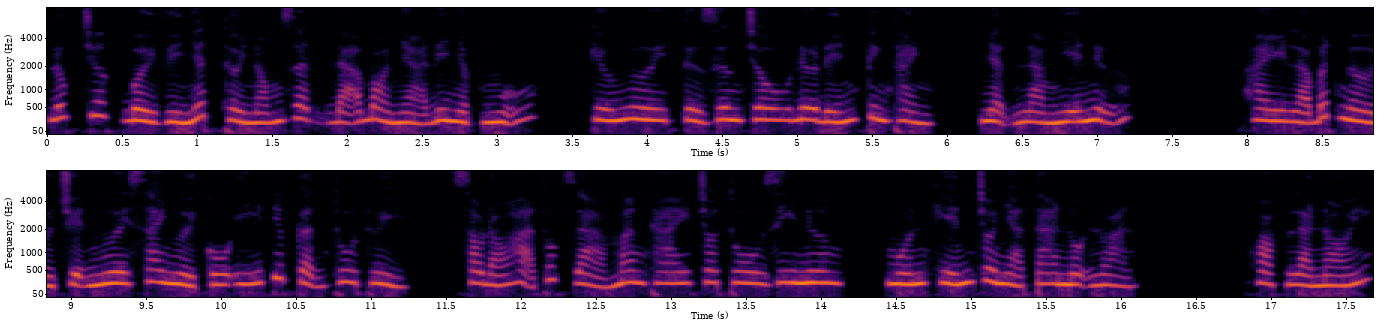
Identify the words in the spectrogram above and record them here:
Lúc trước bởi vì nhất thời nóng giận đã bỏ nhà đi nhập ngũ, cứu ngươi từ Dương Châu đưa đến Kinh Thành, nhận làm nghĩa nữ. Hay là bất ngờ chuyện ngươi sai người cố ý tiếp cận Thu Thủy, sau đó hạ thuốc giả mang thai cho Thu Di Nương, muốn khiến cho nhà ta nội loạn. Hoặc là nói,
